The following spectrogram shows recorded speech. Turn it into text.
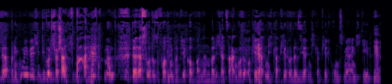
Ja, bei den Gummibärchen, die würde ich wahrscheinlich behalten und der Rest würde sofort in den Papierkorb wandern, weil ich halt sagen würde, okay, Ja. der hat nicht kapiert oder sie hat nicht kapiert, worum es mir eigentlich geht. Ja.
